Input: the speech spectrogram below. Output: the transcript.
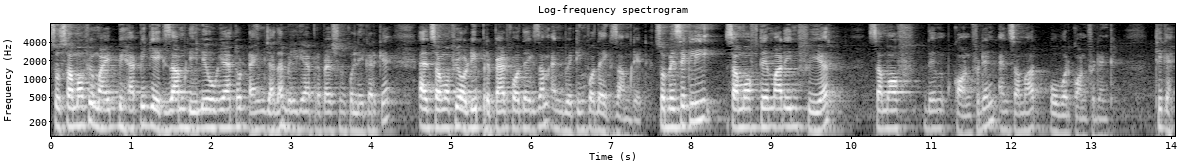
So some of you might भी हैप्पी कि एग्ज़ाम डिले हो गया है तो टाइम ज़्यादा मिल गया है प्रिपरेशन को लेकर के। And some of you already prepare for the exam and waiting for the exam date so basically some of them are in fear some of them confident and some are over confident ठीक है?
